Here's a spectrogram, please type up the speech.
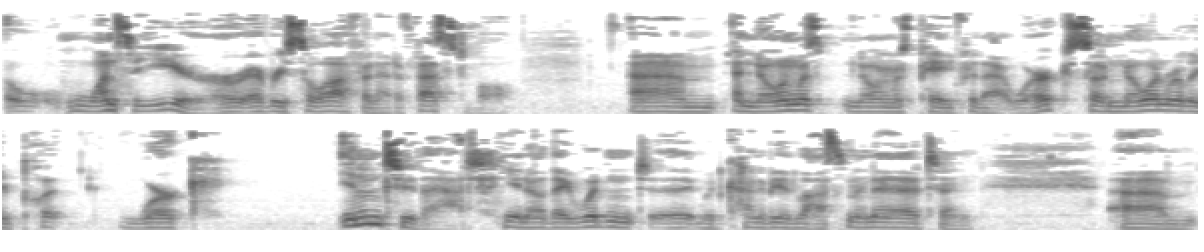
once a year or every so often at a festival. Um, and no one was no one was paid for that work, so no one really put work into that. You know, they wouldn't. It would kind of be last minute, and um,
